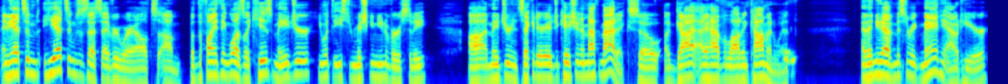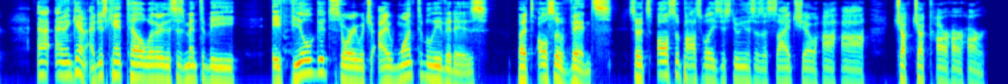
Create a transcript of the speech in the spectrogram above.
and he had some he had some success everywhere else. Um, but the funny thing was, like his major, he went to Eastern Michigan University. Uh, I majored in secondary education and mathematics, so a guy I have a lot in common with. And then you have Mr. McMahon out here, and, and again, I just can't tell whether this is meant to be a feel good story, which I want to believe it is, but it's also Vince, so it's also possible he's just doing this as a sideshow. Ha ha, chuck chuck har har har.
